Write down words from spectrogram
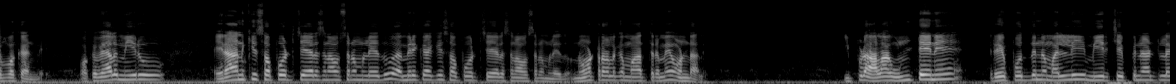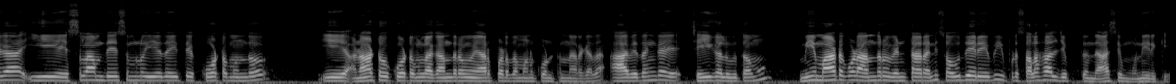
ఇవ్వకండి. ఒకవేళ మీరు ఇరాన్కి సపోర్ట్ చేయాల్సిన అవసరం లేదు అమెరికాకి సపోర్ట్ చేయాల్సిన అవసరం లేదు న్యూట్రల్గా మాత్రమే ఉండాలి. ఇప్పుడు అలా ఉంటేనే రేపొద్దున మళ్ళీ మీరు చెప్పినట్లుగా ఈ ఇస్లాం దేశంలో ఏదైతే కూటముందో ఈ నాటో కూటమిలాగా అందరం ఏర్పడదాం అనుకుంటున్నారు కదా ఆ విధంగా చేయగలుగుతాము. మీ మాట కూడా అందరూ వింటారని సౌదీ అరేబియా ఇప్పుడు సలహాలు చెప్తుంది ఆసిఫ్ మునీర్కి.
